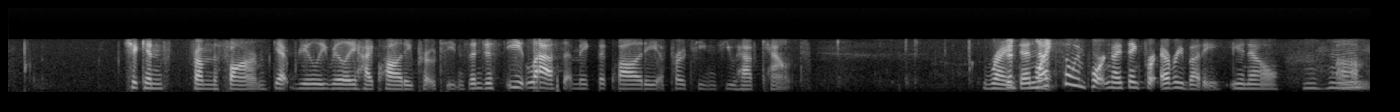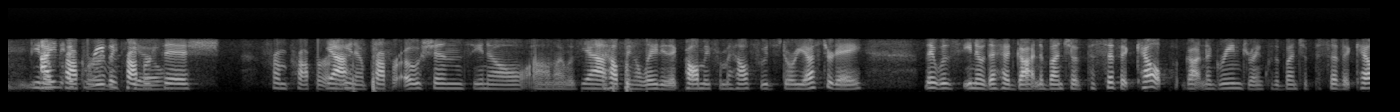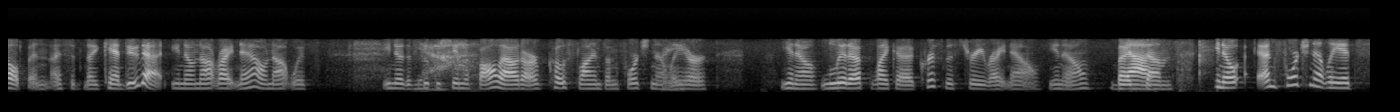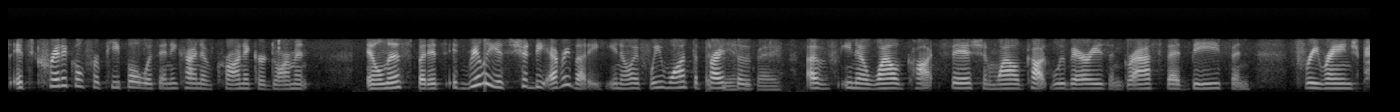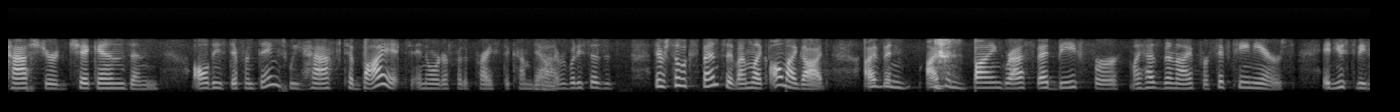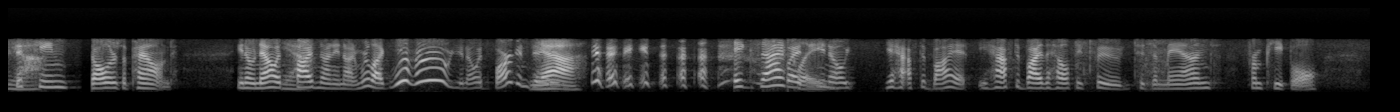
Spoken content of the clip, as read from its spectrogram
chicken from the farm. Get really, really high quality proteins, and just eat less and make the quality of proteins you have count. Right. Good and point. that's so important I think for everybody, you know. Mm-hmm. Um, you know, I proper the proper you. fish from proper Yes. you know, proper oceans, you know. Um I was Yes. helping a lady that called me from a health food store yesterday that was, you know, that had gotten a bunch of Pacific kelp, gotten a green drink with a bunch of Pacific kelp and I said, No, you can't do that, you know, not right now, not with you know, the Yeah. Fukushima fallout. Our coastlines unfortunately Right. are you know, lit up like a Christmas tree right now, you know. But Yes. um you know, unfortunately, it's it's critical for people with any kind of chronic or dormant illness, but it's it really is should be everybody. You know, if we want the price of of you know wild caught fish and wild caught blueberries and grass fed beef and free range pastured chickens and all these different things, we have to buy it in order for the price to come down. Yeah. Everybody says it's they're so expensive. I'm like, oh my god, I've been I've been buying grass fed beef for my husband and I for 15 years. It used to be 15 dollars a pound. You know, now it's yeah. five ninety nine. We're like, woohoo! You know, it's bargain day. Yeah, exactly. But you know, you have to buy it. You have to buy the healthy food to demand from people.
